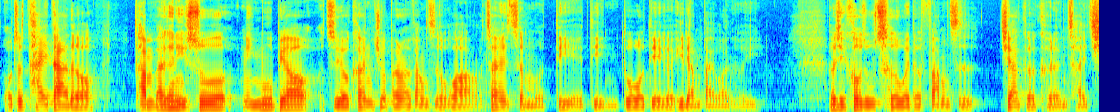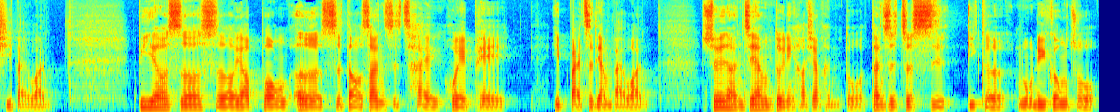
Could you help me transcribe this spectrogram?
我、哦、这台大的哦。坦白跟你说，你目标只有看九百万房子的话，再怎么跌，顶多跌个一两百万而已。而且扣除车位的房子，价格可能才七百万。必要时候时候要崩二十到三十才会赔一百至两百万。虽然这样对你好像很多，但是这是一个努力工作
